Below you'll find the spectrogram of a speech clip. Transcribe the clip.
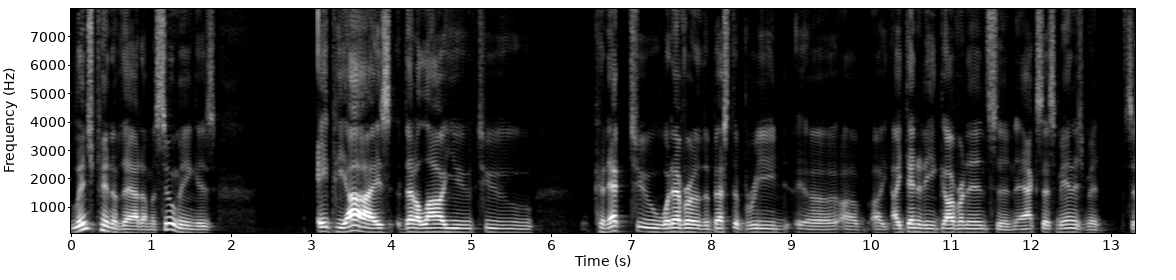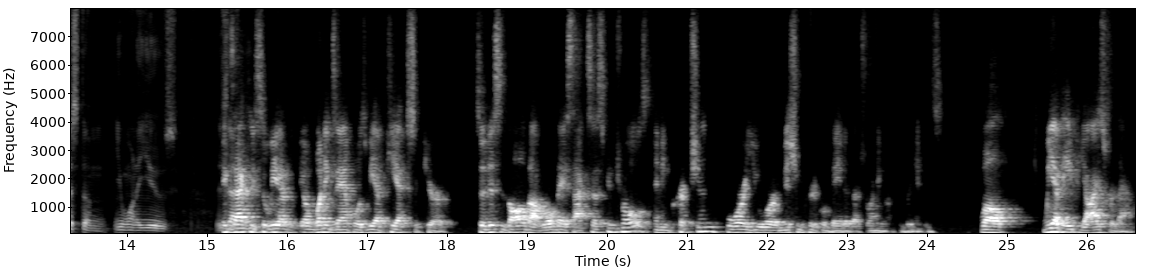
linchpin of that, I'm assuming, is APIs that allow you to connect to whatever the best of breed uh, uh, identity governance and access management system you want to use. Is exactly. So we have you know, one example is we have PX Secure. So this is all about role-based access controls and encryption for your mission critical data that's running on Kubernetes. Well, we have APIs for that,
